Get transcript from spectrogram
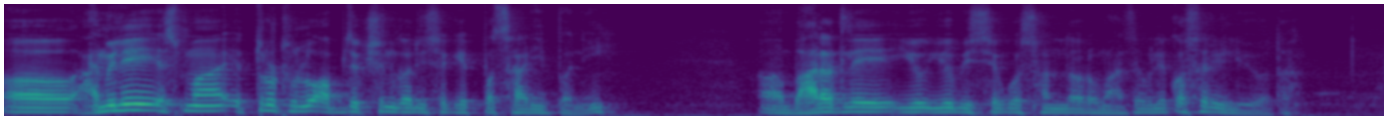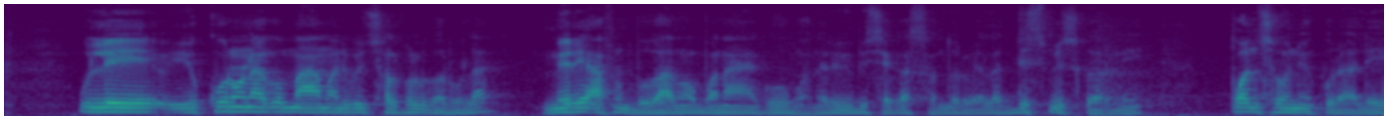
हामीले यसमा यत्रो ठुलो अब्जेक्सन गरिसके पछाडि पनि भारतले यो यो विषयको सन्दर्भमा चाहिँ उसले कसरी लियो त? उसले यो कोरोनाको महामारीको छलफल गरौँला मेरै आफ्नो भूभागमा बनाएको भनेर यो विषयका सन्दर्भ यसलाई डिसमिस गर्ने पन्छाउने कुराले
